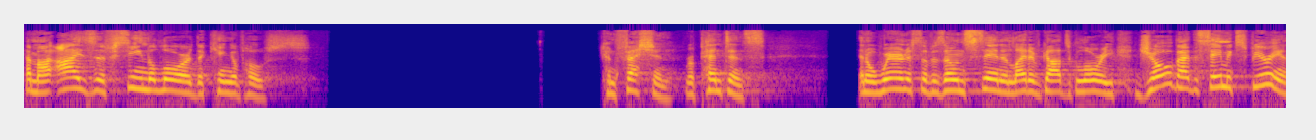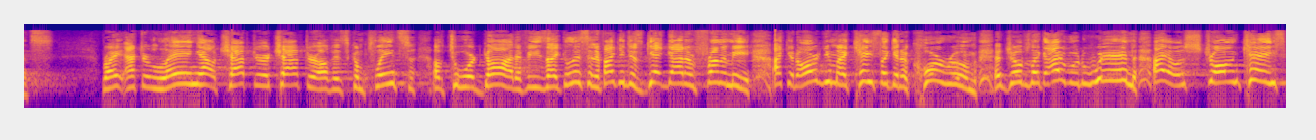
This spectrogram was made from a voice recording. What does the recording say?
and my eyes have seen the Lord, the King of hosts. Confession, repentance, and awareness of his own sin in light of God's glory. Job had the same experience right? After laying out chapter or chapter of his complaints of, toward God, if he's like, listen, if I could just get God in front of me, I could argue my case like in a courtroom. And Job's like, I would win. I have a strong case.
